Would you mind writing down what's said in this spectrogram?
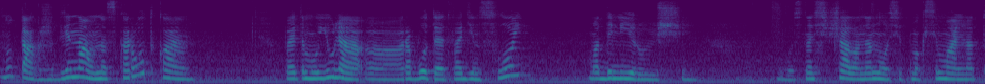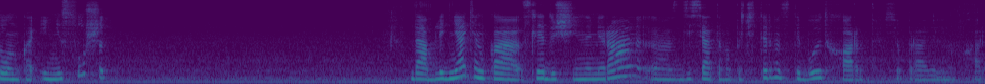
Ну, также длина у нас короткая, поэтому Юля э, работает в один слой моделирующий. Вот, сначала наносит максимально тонко и не сушит. Да, бледнятинка, следующие номера э, с 10 по 14 будет хард. Все правильно, хард.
